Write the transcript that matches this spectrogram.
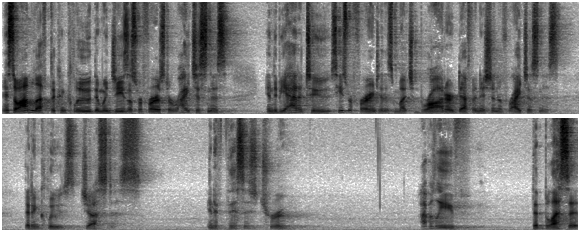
And so I'm left to conclude that when Jesus refers to righteousness in the Beatitudes, he's referring to this much broader definition of righteousness that includes justice. And if this is true, I believe that blessed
